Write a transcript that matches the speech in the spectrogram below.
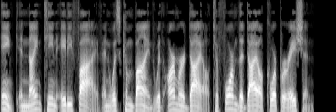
Inc. in 1985 and was combined with Armour Dial to form the Dial Corporation.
